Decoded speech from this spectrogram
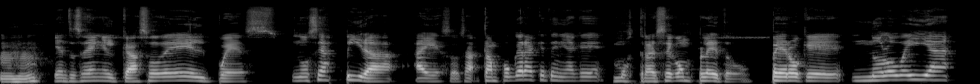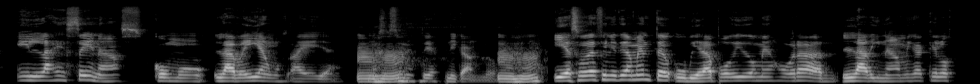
Y entonces en el caso de él, pues no se aspira a eso. O sea, tampoco era que tenía que mostrarse completo, pero que no lo veía en las escenas como la veíamos a ella. No sé si me estoy explicando. Y eso definitivamente hubiera podido mejorar la dinámica que los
